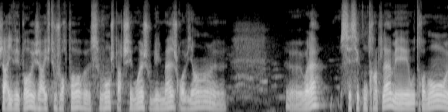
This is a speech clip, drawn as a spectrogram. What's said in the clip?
j'arrivais pas et j'arrive toujours pas. Euh, souvent, je pars de chez moi, j'oublie le masque, je reviens. Euh, euh, voilà, c'est ces contraintes-là, mais autrement,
